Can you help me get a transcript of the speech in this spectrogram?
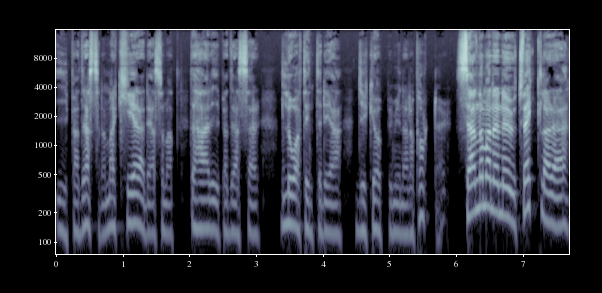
IP-adresserna, markera det som att det här är IP-adresser, låt inte det dyka upp i mina rapporter. Sen om man är en utvecklare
